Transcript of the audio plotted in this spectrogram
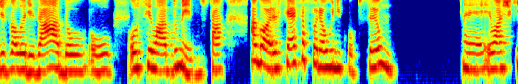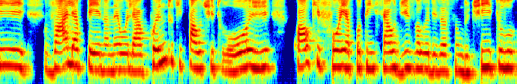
desvalorizado ou, ou oscilado menos, tá? Agora, se essa for a única opção, é, eu acho que vale a pena, né, olhar quanto que está o título hoje, qual que foi a potencial desvalorização do título,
